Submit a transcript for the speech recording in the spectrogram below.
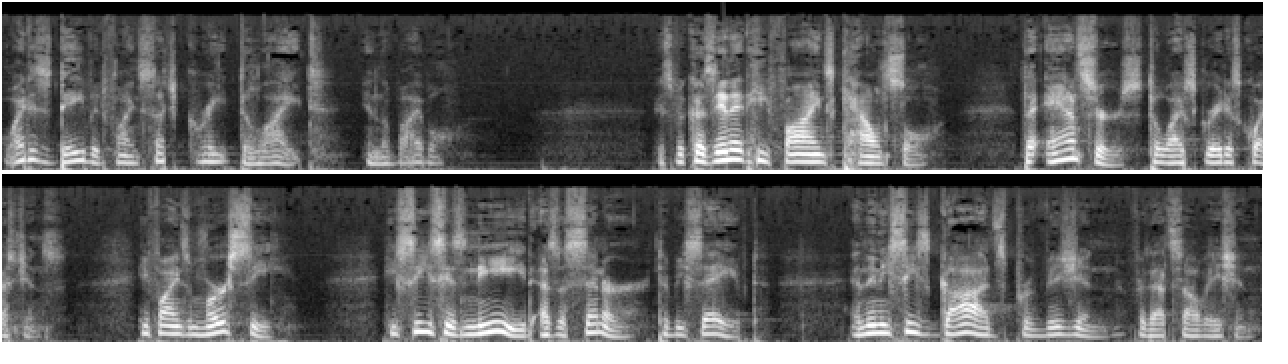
Why does David find such great delight in the Bible? It's because in it he finds counsel, the answers to life's greatest questions. He finds mercy. He sees his need as a sinner to be saved. And then he sees God's provision for that salvation.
